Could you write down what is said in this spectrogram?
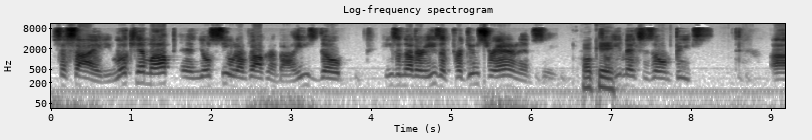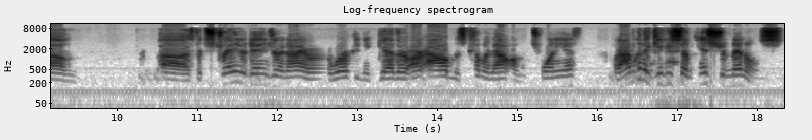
Society. Look him up, and you'll see what I'm talking about. He's dope. He's another. He's a producer and an MC. Okay. So he makes his own beats. Um, uh, but Stranger Danger and I are working together. Our album is coming out on the twentieth. But I'm going to give you some instrumentals,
